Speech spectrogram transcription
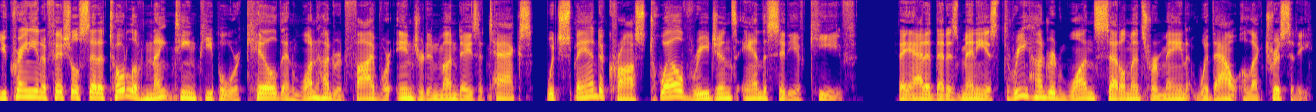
Ukrainian officials said a total of 19 people were killed and 105 were injured in Monday's attacks, which spanned across 12 regions and the city of Kiev. They added that as many as 301 settlements remain without electricity.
